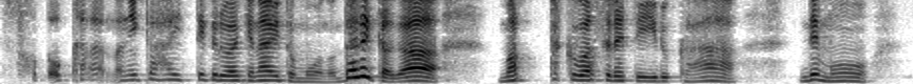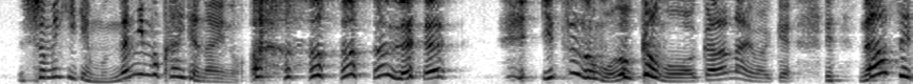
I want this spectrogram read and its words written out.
外から何か入ってくるわけないと思うの。誰かが全く忘れているか、でも、賞味期限も何も書いてないの。ね、いつのものかもわからないわけ。なぜ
